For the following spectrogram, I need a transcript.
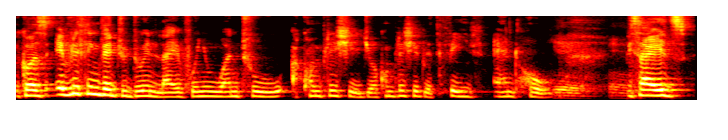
Because everything that you do in life when you want to accomplish it you accomplish it with faith and hope. Besides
